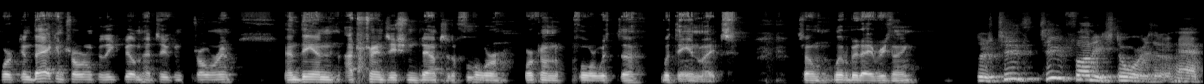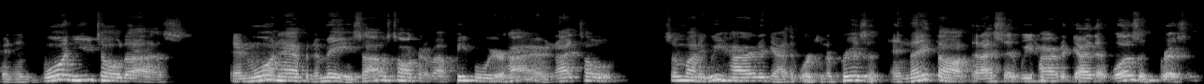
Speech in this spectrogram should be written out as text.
worked in that control room because each building had two control rooms, and then I transitioned down to the floor, working on the floor with the with the inmates. So a little bit of everything. There's two two funny stories that have happened, and one you told us, and one happened to me. So I was talking about people we were hiring, and I told somebody we hired a guy that worked in a prison, and they thought that I said we hired a guy that was in prison.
